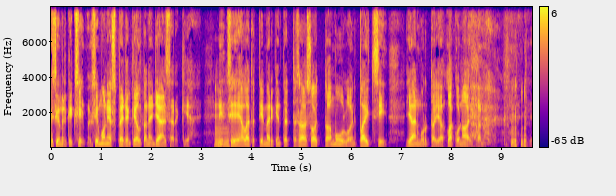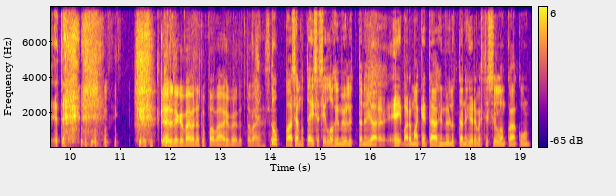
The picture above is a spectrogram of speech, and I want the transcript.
esimerkiksi Simon ja Speden keltainen jäänsärkiä. Niin mm-hmm. Niin siihen laitettiin merkintä, että saa soittaa muulloin, paitsi jäänmurtaja lakon aikana. että, Kyllä se nykypäivänä tuppaa vähän hymyilyttävää. Se. Tuppaa se, mutta ei se silloin hymyilyttänyt ja ei varmaan ketään hymyilyttänyt hirveästi silloinkaan, kun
